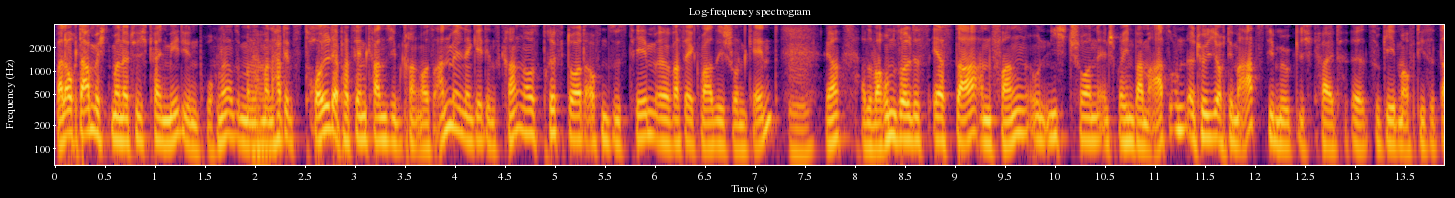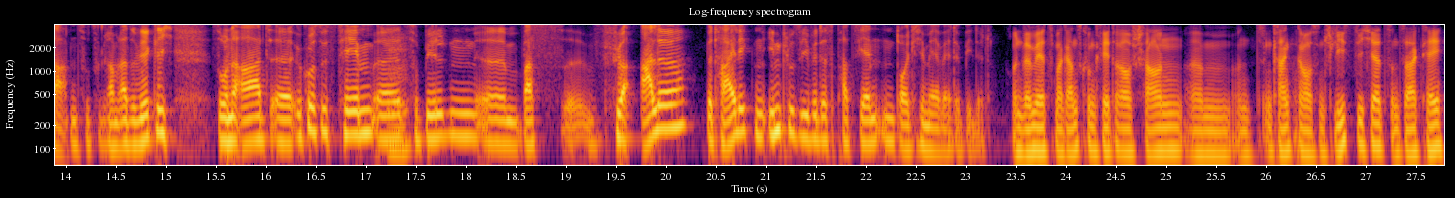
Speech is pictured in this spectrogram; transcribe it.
Weil auch da möchte man natürlich keinen Medienbruch. Ne? Also man, ja. man hat jetzt toll, der Patient kann sich im Krankenhaus anmelden, er geht ins Krankenhaus, trifft dort auf ein System, äh, was er quasi schon kennt. Mhm. Ja, also warum sollte es erst da anfangen und nicht schon entsprechend beim Arzt und natürlich auch dem Arzt die Möglichkeit äh, zu geben, auf diese Daten zuzugreifen. Also wirklich so eine Art äh, Ökosystem äh, mhm. zu bilden, äh, was für alle Beteiligten inklusive des Patienten deutliche Mehrwerte bietet. Und wenn wir jetzt mal ganz konkret darauf schauen ähm, und ein Krankenhaus entschließt sich jetzt und sagt, hey,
